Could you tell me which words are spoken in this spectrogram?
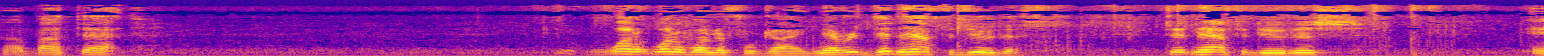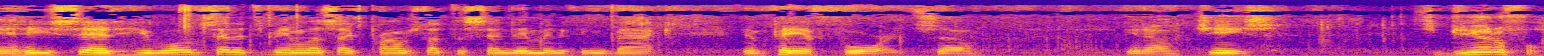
How about that? What, what a wonderful guy. Never didn't have to do this. Didn't have to do this. And he said he won't send it to me unless I promise not to send him anything back and pay it forward. So, you know, geez, it's beautiful.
